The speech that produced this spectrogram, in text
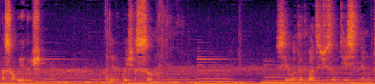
на сон грядущий. Хотя какой сейчас сон? Всего-то 20 часов 10 минут.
